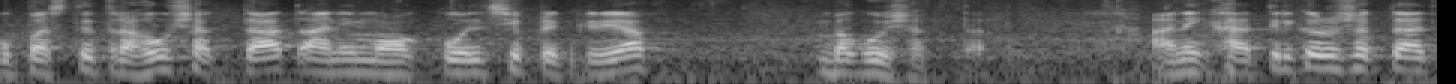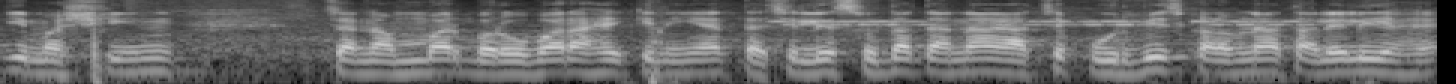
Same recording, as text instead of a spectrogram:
उपस्थित राहू शकतात आणि मॉकपोलची प्रक्रिया बघू शकतात. आणि खात्री करू शकतात की मशीनचा नंबर बरोबर आहे की नाही आहे त्याची लिस्टसुद्धा त्यांना याचे पूर्वीच कळवण्यात आलेली आहे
